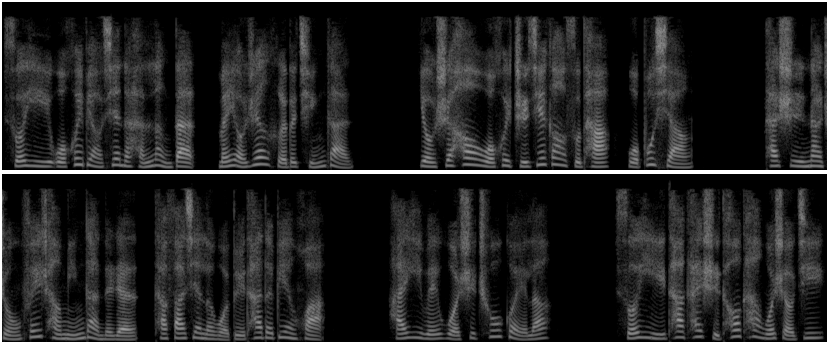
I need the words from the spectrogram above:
所以我会表现的很冷淡。没有任何的情感，有时候我会直接告诉他我不想。他是那种非常敏感的人，他发现了我对他的变化，还以为我是出轨了，所以他开始偷看我手机，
